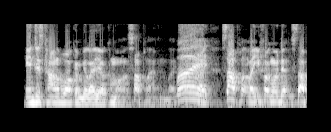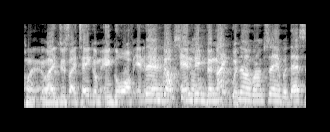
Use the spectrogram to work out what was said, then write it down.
And just kind of walk up and be like, "Yo, come on, stop playing! Like, But- stop, like, stop playing! Like, you fucking with them? Stop playing! And, like, just like take them and go off and end up ending the night with them. No, them. but I'm saying, but that's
